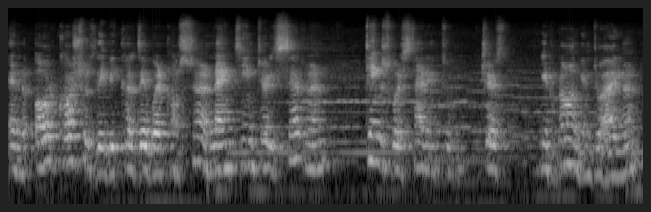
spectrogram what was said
And all cautiously because they were concerned, 1937, things were starting to just get wrong in the island.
